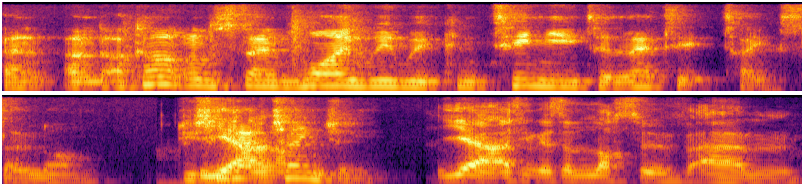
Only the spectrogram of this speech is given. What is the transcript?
and, and I can't understand why we would continue to let it take so long. Do you see yeah, that changing? Yeah, I think there's a lot of um,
